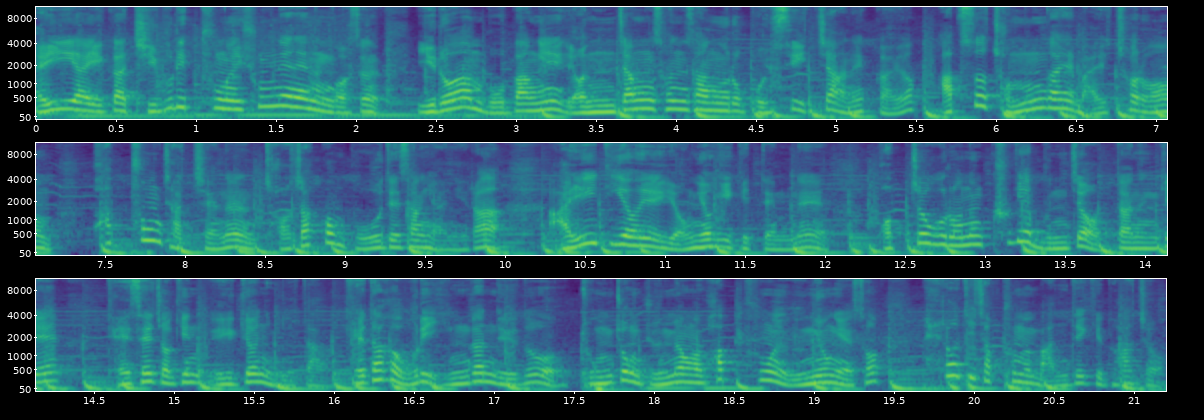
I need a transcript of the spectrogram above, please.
AI가 지브리풍을 흉내내는 것은 이러한 모방의 연장선상으로 볼 수 있지 않을까요? 앞서 전문가의 말처럼 화풍 자체는 저작권 보호 대상이 아니라 아이디어의 영역이기 때문에 법적으로는 크게 문제 없다는 게 대세적인 의견입니다. 게다가 우리 인간들도 종종 유명한 화풍을 응용해서 패러디 작품을 만들기도 하죠.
